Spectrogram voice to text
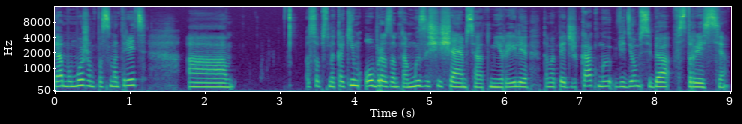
да, мы можем посмотреть, а, собственно, каким образом там мы защищаемся от мира, или там, опять же, как мы ведем себя в стрессе,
